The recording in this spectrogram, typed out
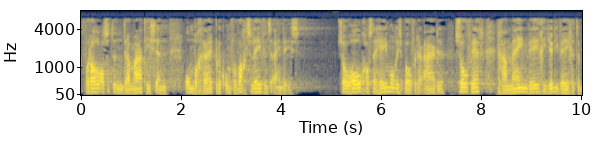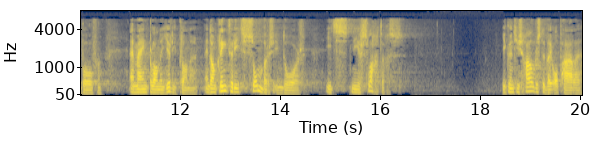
Vooral als het een dramatisch en onbegrijpelijk onverwachts levenseinde is. Zo hoog als de hemel is boven de aarde, zo ver gaan mijn wegen jullie wegen te boven en mijn plannen jullie plannen. En dan klinkt er iets sombers in door, iets neerslachtigs. Je kunt je schouders erbij ophalen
